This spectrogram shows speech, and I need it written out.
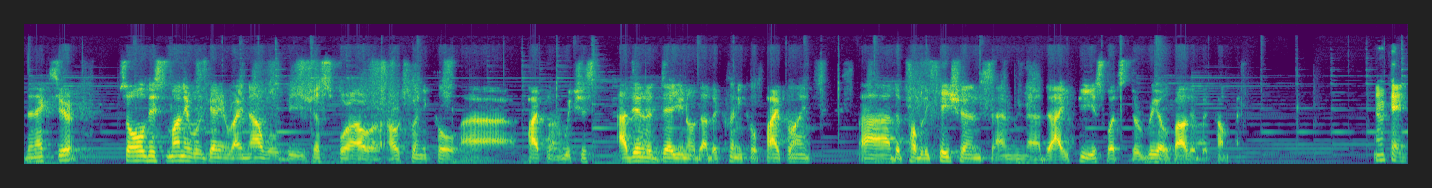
the next year. So all this money we're getting right now will be just for our, our clinical uh, pipeline, which is at the end of the day, you know, that the clinical pipeline, uh, the publications and uh, the IP is what's the real value of the company. Okay,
